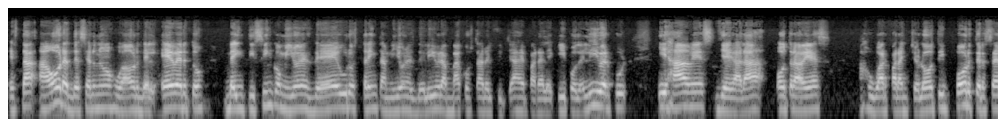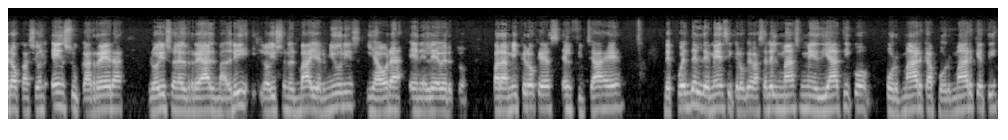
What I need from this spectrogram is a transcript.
está ahora de ser nuevo jugador del Everton. 25 millones de euros, 30 millones de libras va a costar el fichaje para el equipo de Liverpool. Y James llegará otra vez a jugar para Ancelotti por tercera ocasión en su carrera. Lo hizo en el Real Madrid, lo hizo en el Bayern Múnich y ahora en el Everton. Para mí creo que es el fichaje, después del de Messi, creo que va a ser el más mediático por marca, por marketing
